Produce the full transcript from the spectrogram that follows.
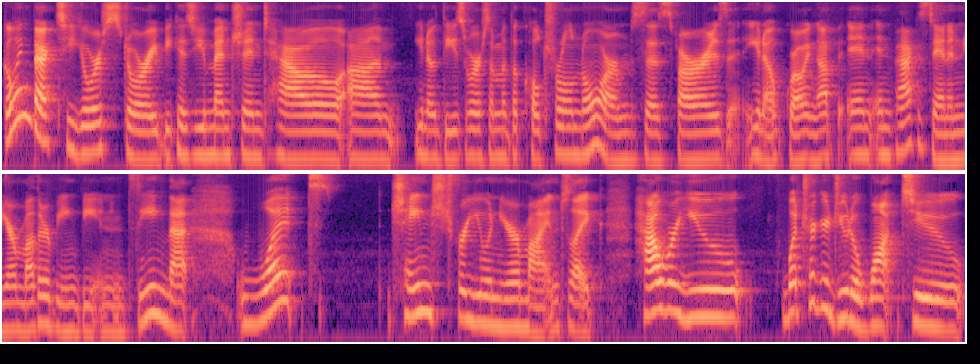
Going back to your story, because you mentioned how, um, you know, these were some of the cultural norms as far as, you know, growing up in, in Pakistan and your mother being beaten and seeing that, what changed for you in your mind? Like, how were you, what triggered you to want to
